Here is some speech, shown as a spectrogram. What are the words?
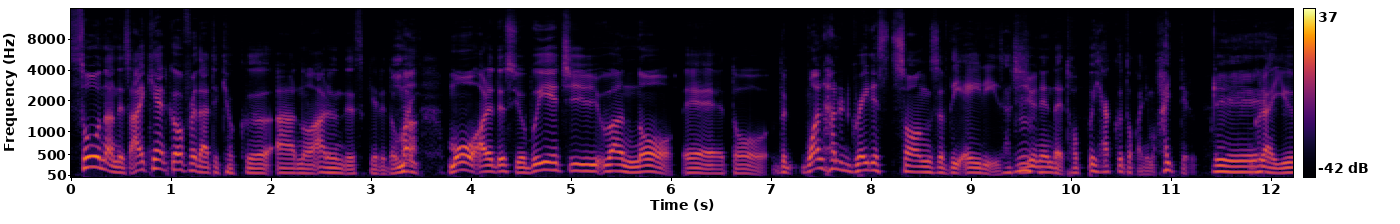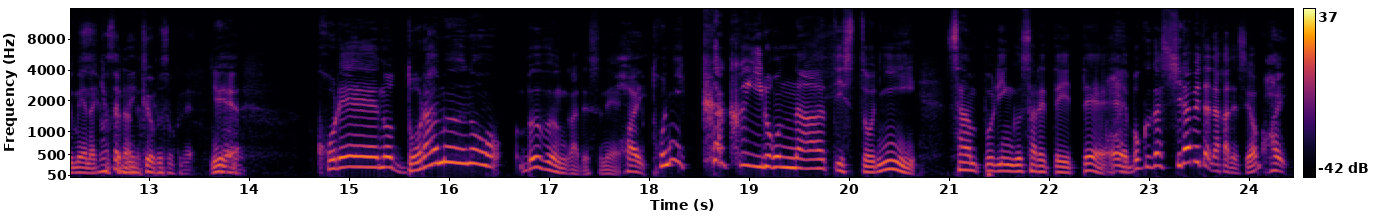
そうなんです。I Can't Go For That って曲あのあるんですけれども、はい、まあ、もうあれですよ。VH1 の、えーと、The 100 Greatest Songs of the 80s、80年代トップ100とかにも入ってるぐらい有名な曲なんですけど、えー、不足で。いやこれのドラムの部分がですね、はい、とにかくいろんなアーティストにサンプリングされていて、はい、えー、僕が調べた中ですよ、はい、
